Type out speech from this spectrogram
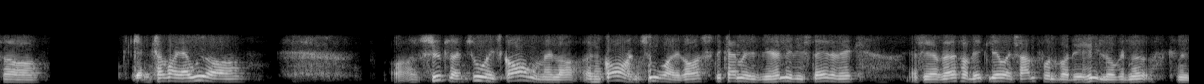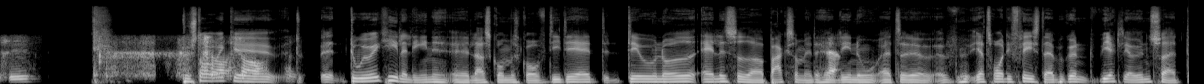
Så, jamen, så går jeg ud og, og cykler en tur i skoven, eller, eller går en tur, ikke også? Det kan man heldigvis stadigvæk. Altså, jeg er glad for, at vi ikke lever i et samfund, hvor det er helt lukket ned, kan man sige. Du står jo ikke, øh, du, øh, du er jo ikke helt alene, øh, Lars Grummeskov, fordi det er, det er jo noget, alle sidder og bakser med det her ja. lige nu. At, jeg tror, de fleste er begyndt virkelig at ønske at,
